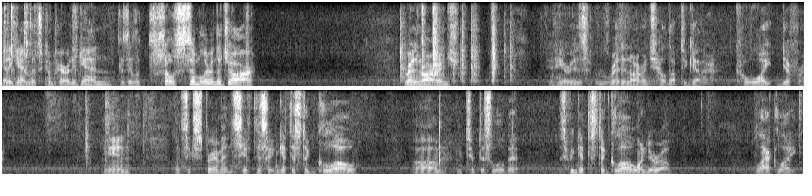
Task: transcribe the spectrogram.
And again, let's compare it again, because they look so similar in the jar. Red and orange. And here is red and orange held up together. Quite different. And let's experiment and see if this I can get this to glow. Um, let me tip this a little bit. See if we can get this to glow under a black light.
